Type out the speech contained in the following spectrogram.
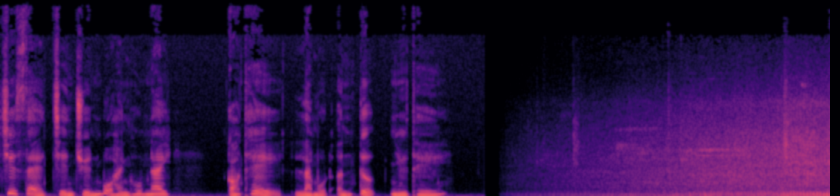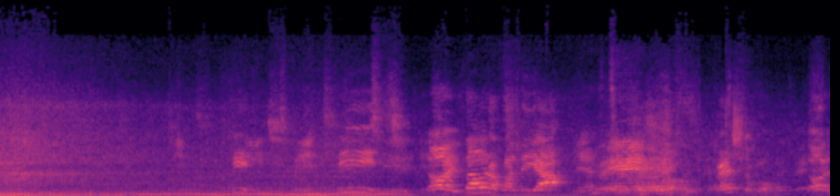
chia sẻ trên chuyến bộ hành hôm nay có thể là một ấn tượng như thế. Rồi, rau đọc là gì ạ? Vegetable. Rồi,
